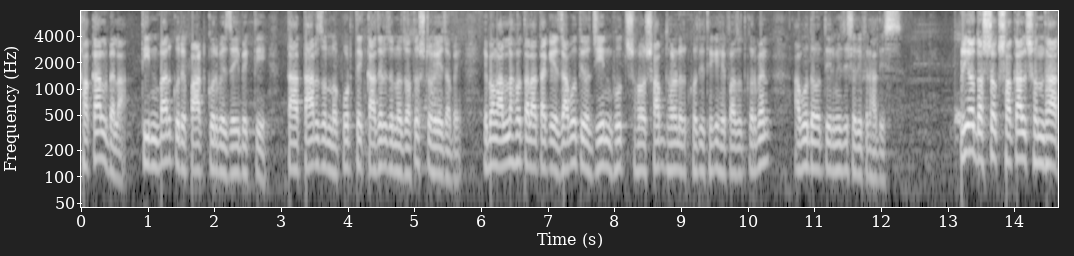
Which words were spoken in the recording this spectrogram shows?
সকালবেলা তিনবার করে পাঠ করবে যেই ব্যক্তি তা তার জন্য, প্রত্যেক কাজের জন্য যথেষ্ট হয়ে যাবে। এবং আল্লাহ তালা তাকে যাবতীয় জিন, ভূত সহ সব ধরনের ক্ষতি থেকে হেফাজত করবেন। আবু দাউদ তিরমিজি শরীফের হাদিস। প্রিয় দর্শক, সকাল সন্ধ্যার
